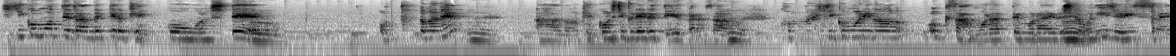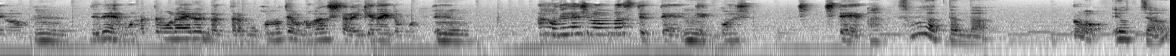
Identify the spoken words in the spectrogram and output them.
きこもってたんだけど結婚をして、うん、夫がね、あの結婚してくれるって言うからさ、こんな引きこもりの奥さんもらってもらえるしかも21歳の、でねもらってもらえるんだったらもうこの手を逃したらいけないと思って「あお願いします」って言って結婚し,、して。あそうだったんだ。そう。よっちゃん？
